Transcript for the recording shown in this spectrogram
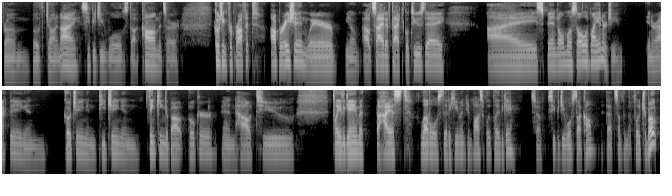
from both Jon and I. CPGWolves.com. It's our coaching for profit operation where, you know, outside of Tactical Tuesday, I spend almost all of my energy interacting and coaching and teaching and thinking about poker and how to play the game at the highest levels that a human can possibly play the game. So cpgwolves.com if that's something that floats your boat.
